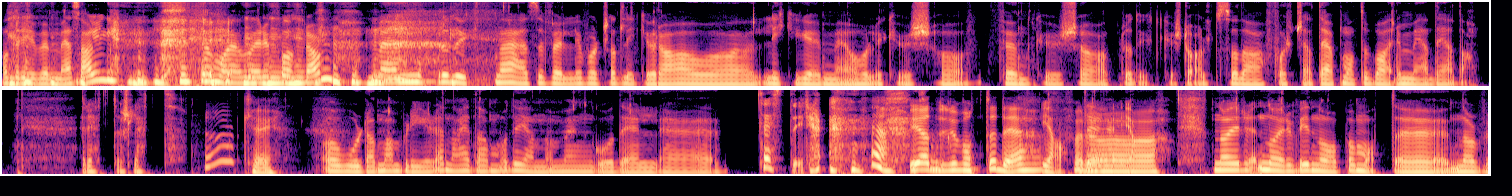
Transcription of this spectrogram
å drive med salg. det må jeg bare få fram. Men produktene er selvfølgelig fortsatt like bra og like gøy med å holde kurs og fønkurs og produktkurs og alt, så da fortsetter jeg på en måte bare med det, da. Rett og slett. Ok. Og hvordan man blir det, nei, da må du gjennom en god del eh, tester. Ja, du måtte det Ja, for det- å ja. når, når vi nå på en måte når,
